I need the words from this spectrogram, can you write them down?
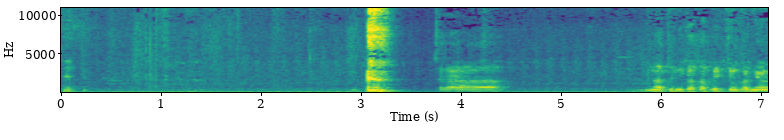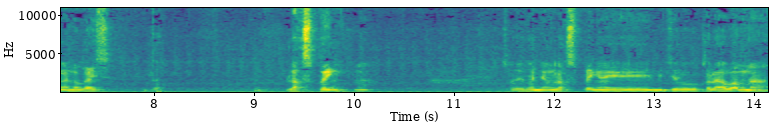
Yan. Saka natin ikakabit yung kanyang ano guys. Ito. Lock spring. No? So yung kanyang lock spring ay medyo kalawang na.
